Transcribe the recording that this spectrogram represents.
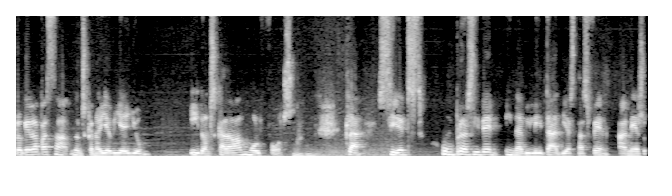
Però què va passar? Doncs que no hi havia llum i doncs quedava molt fosc. Clar, si ets un president inhabilitat i estàs fent, a més,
